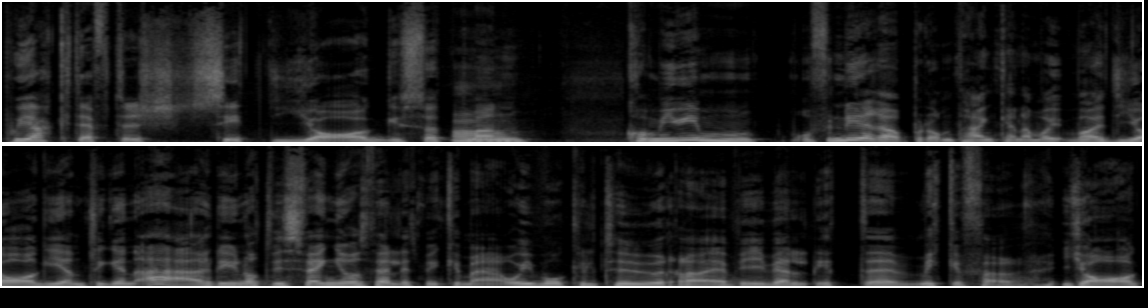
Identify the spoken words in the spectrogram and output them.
på jakt efter sitt jag. Så att man kommer ju in och funderar på de tankarna, vad, vad ett jag egentligen är. Det är ju något vi svänger oss väldigt mycket med och i vår kultur är vi väldigt eh, mycket för jag.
